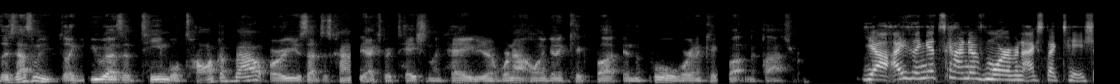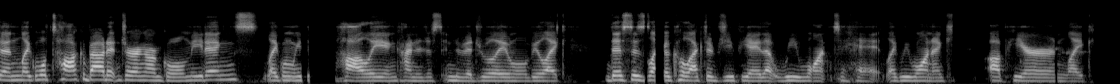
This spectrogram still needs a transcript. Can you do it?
is that something like you as a team will talk about, or is that just kind of the expectation? Like, hey, you know, we're not only going to kick butt in the pool, we're going to kick butt in the classroom. Yeah, I think it's kind of more of an expectation. Like we'll talk about it during our goal meetings, like when we do Holly and kind of just individually, and we'll be like, this is like a collective GPA that we want to hit. Like we want to keep up here and like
